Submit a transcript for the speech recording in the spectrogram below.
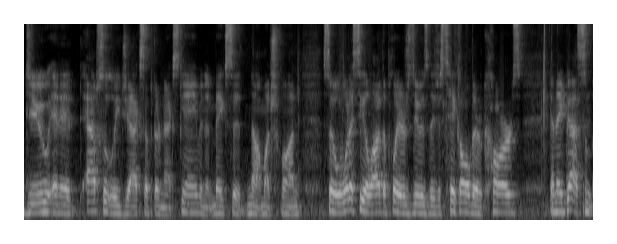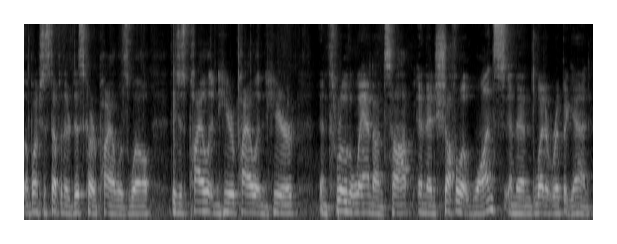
do, and it absolutely jacks up their next game and it makes it not much fun. So what I see a lot of the players do is they just take all their cards and they've got some a bunch of stuff in their discard pile as well. They just pile it in here, pile it in here, and throw the land on top, and then shuffle it once, and then let it rip again.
